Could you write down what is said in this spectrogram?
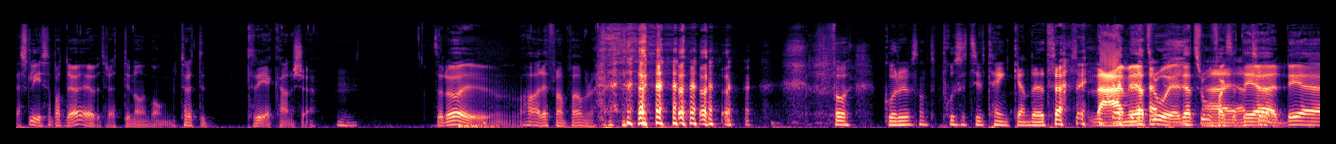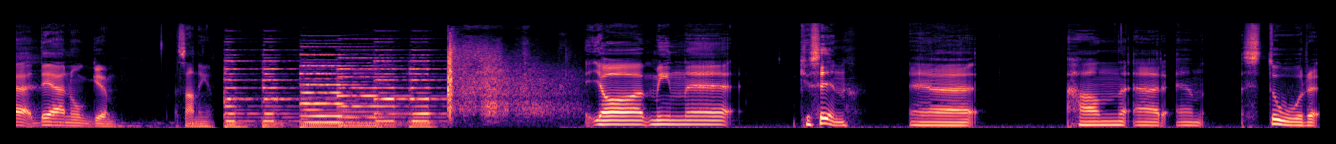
Jag skulle gissa på att det är över 30 någon gång, 33 kanske Mm. Så då eh, har jag det framför mig Får- Går du sånt positivt tänkande träning? Nej men jag tror, jag tror Nej, faktiskt att det jag är, tror- det är, det är nog eh, sanningen Ja, min eh, kusin eh, Han är en stor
